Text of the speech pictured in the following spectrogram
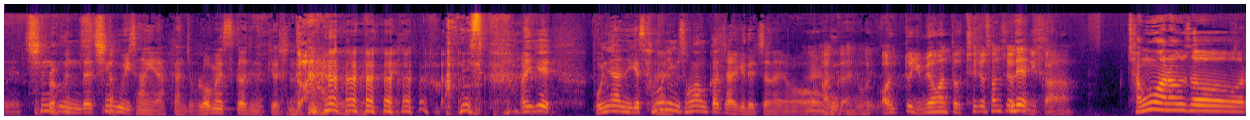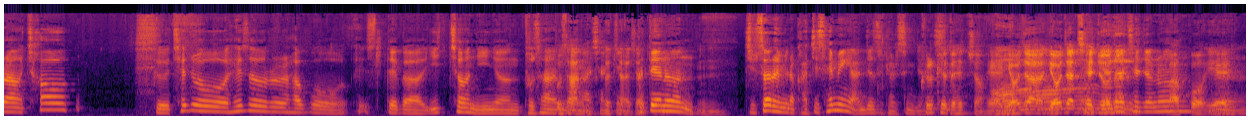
예, 친구인데 친구 이상의 약간 좀 로맨스까지 느껴진다. 아니, 아니 이게 본의 아니게 사모님 성함까지 알게 됐잖아요. 네. 아, 그러니까 어, 또 유명한 또 체조 선수였으니까. 장우 아나운서랑 첫 그 체조 해설을 하고 했을 때가 2002년 부산, 부산 아시안 그렇죠, 게임. 그때는 음. 집사람이랑 같이 세 명이 앉아서 결승전. 그렇게도 했죠. 예, 아. 여자 여자 체조는, 여자 체조는, 맞고 예. 네.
